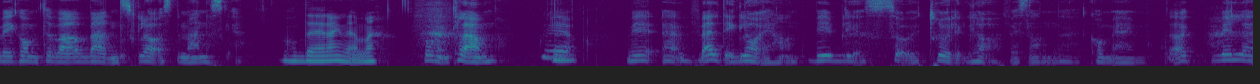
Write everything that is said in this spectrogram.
Vi kommer til å være verdens gladeste menneske. Og det regner jeg med. For en klem. Ja. Vi er veldig glad i han. Vi blir så utrolig glad hvis han eh, kommer hjem. Ville,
